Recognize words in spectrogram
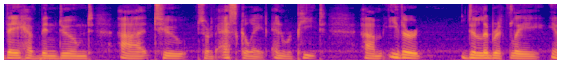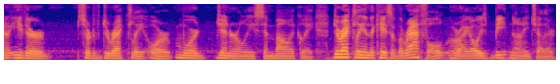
they have been doomed uh, to sort of escalate and repeat, um, either deliberately, you know, either sort of directly or more generally symbolically. Directly in the case of the wrathful, who are always beaten on each other,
